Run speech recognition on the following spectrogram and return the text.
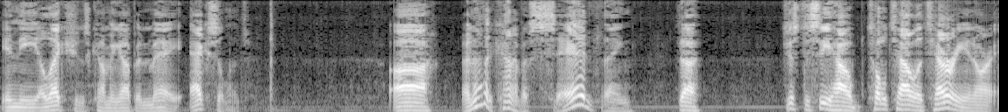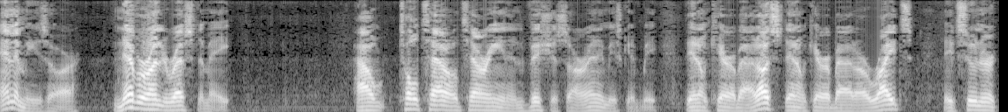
in the elections coming up in May. Excellent. Uh, another kind of a sad thing, the just to see how totalitarian our enemies are. Never underestimate how totalitarian and vicious our enemies can be. They don't care about us. They don't care about our rights. They'd sooner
